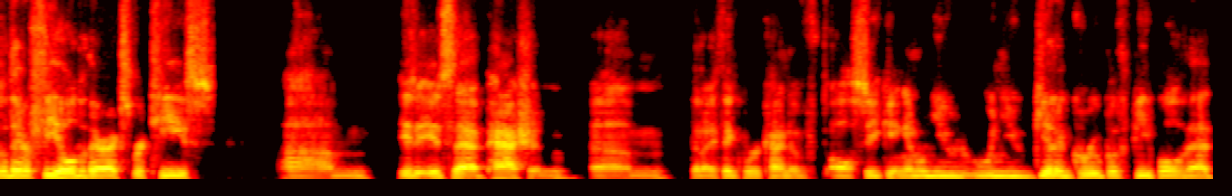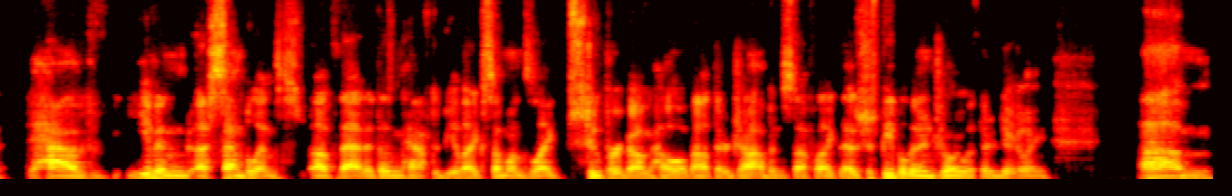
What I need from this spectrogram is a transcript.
so their field, their expertise, um, it, it's that passion um, that I think we're kind of all seeking. And when you when you get a group of people that have even a semblance of that, it doesn't have to be like someone's like super gung ho about their job and stuff like that. It's just people that enjoy what they're doing. Um,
